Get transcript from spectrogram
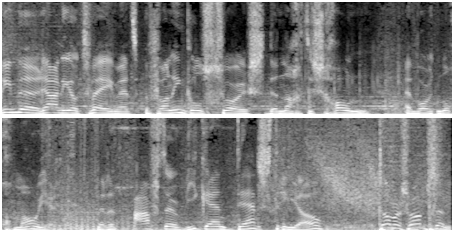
Vrienden, Radio 2 met Van Inkel's Choice. De nacht is schoon en wordt nog mooier. Met het After Weekend Dance Trio. Thomas Robson.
